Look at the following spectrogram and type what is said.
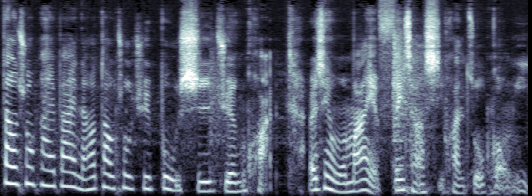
到处拜拜，然后到处去布施捐款，而且我妈也非常喜欢做公益。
